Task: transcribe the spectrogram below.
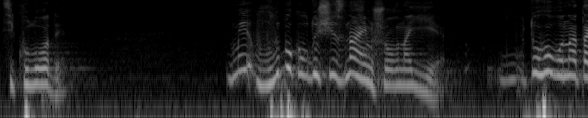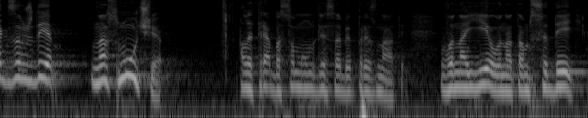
ці колоди. Ми глибоко в душі знаємо, що вона є. Того вона так завжди нас мучить. Але треба самому для себе признати. Вона є, вона там сидить.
